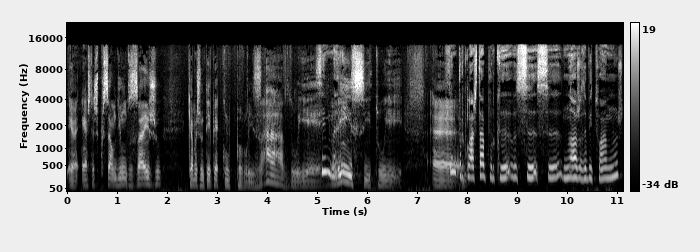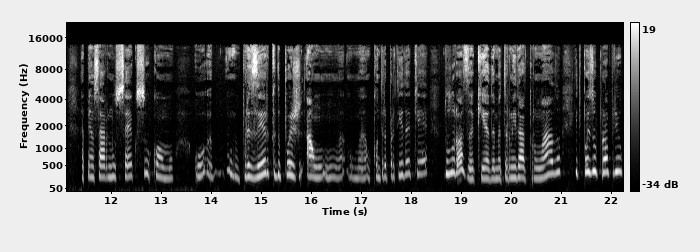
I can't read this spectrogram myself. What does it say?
É esta expressão de um desejo que ao mesmo tempo é culpabilizado e é sim, lícito mas... e... Uh... Sim, porque lá está, porque se, se nós habituámos-nos a pensar no sexo como o, o prazer que depois há um, uma, uma, contrapartida que é dolorosa, que é da maternidade por um lado e depois o próprio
